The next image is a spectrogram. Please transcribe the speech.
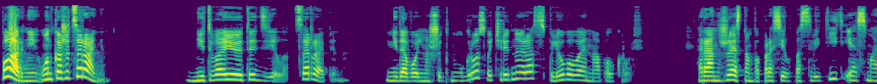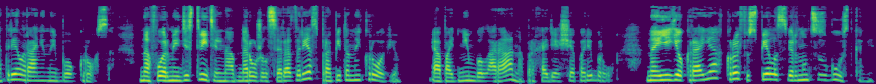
Парни, он, кажется, ранен!» «Не твое это дело, царапина!» Недовольно шикнул Гросс в очередной раз, сплевывая на пол кровь. Ран жестом попросил посветить и осмотрел раненый бок Гросса. На форме действительно обнаружился разрез, пропитанный кровью, а под ним была рана, проходящая по ребру. На ее краях кровь успела свернуться сгустками,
